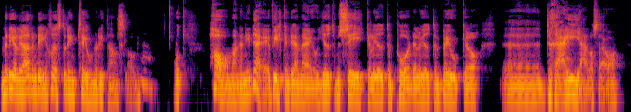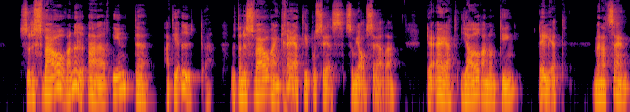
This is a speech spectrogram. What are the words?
men det gäller ju även din röst och din ton och ditt anslag. Ja. Och har man en idé, vilken den är, och ge ut musik eller ge ut en podd eller ge ut en bok eller eh, dreja eller så. Så det svåra nu är inte att ge ut det. Utan det svåra i en kreativ process, som jag ser det, det är att göra någonting, det är lätt, men att sen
